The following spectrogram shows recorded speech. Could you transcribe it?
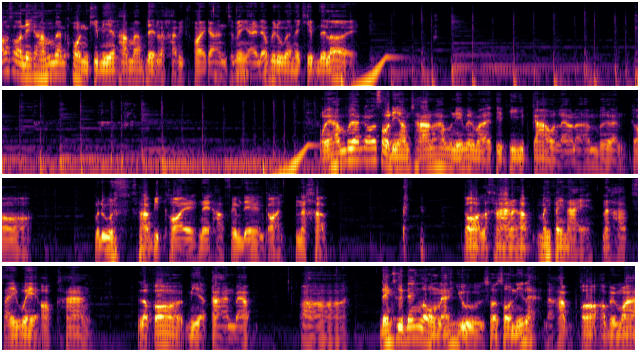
ก็สวัสดีครับเพื่อนคนคลิปนี้ครับมาอัปเดตราคาบิตคอยกันจะเป็นไง เดี๋ยวไปดูกันในคลิปได้เลยโอเคครับเพื่อนก็สวัสดียามเช้านะครับ วันนี้เป็นวันอาทิตย์ที่ 29 วันแล้วนะครับเพื่อนก็มาดูราคาบิตคอยในทับเฟรมเดย์กันก่อนนะครับ ก็ราคานะครับไม่ไปไหนนะครับไซด์เวย์ออกข้าง แล้วก็มีอาการแบบอ่า เด้งขึ้นเด้งลงนะ อยู่โซนนี้แหละนะครับ ก็เอาเป็นว่า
